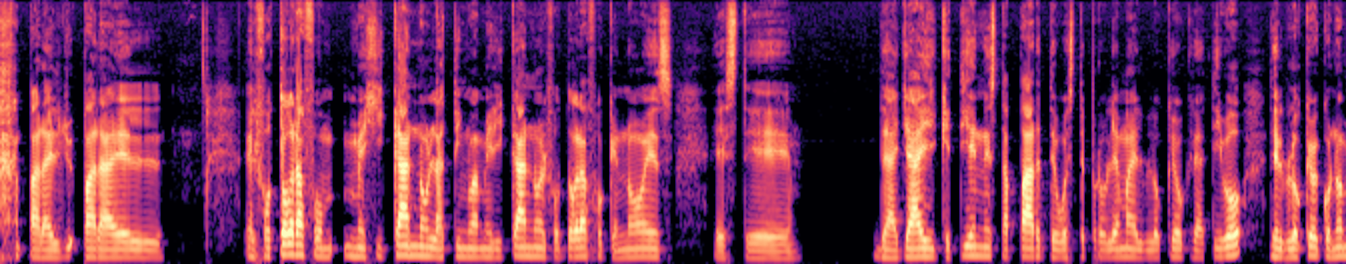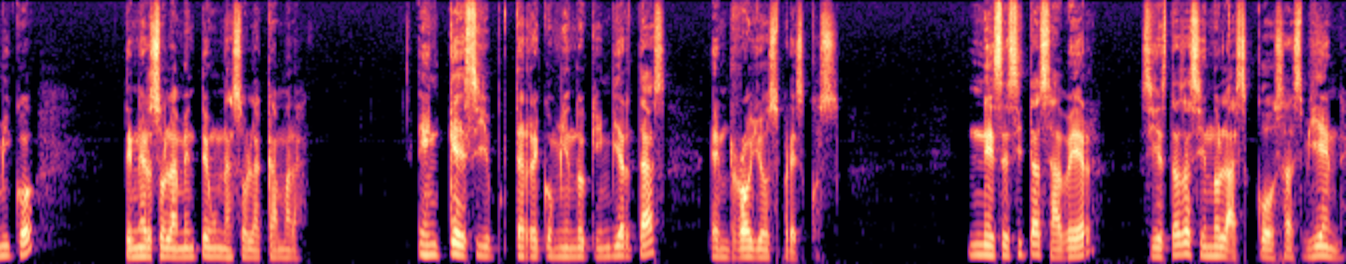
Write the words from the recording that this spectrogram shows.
para, el, para el, el fotógrafo mexicano, latinoamericano, el fotógrafo que no es este de allá y que tiene esta parte o este problema del bloqueo creativo, del bloqueo económico, tener solamente una sola cámara. ¿En qué sí te recomiendo que inviertas? En rollos frescos. Necesitas saber si estás haciendo las cosas bien.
